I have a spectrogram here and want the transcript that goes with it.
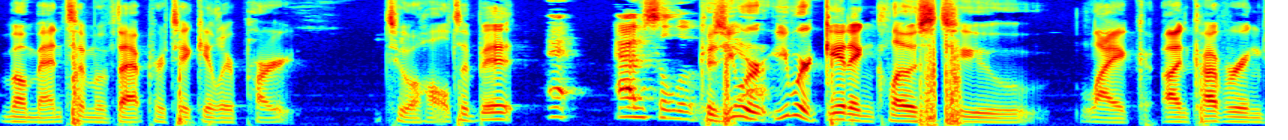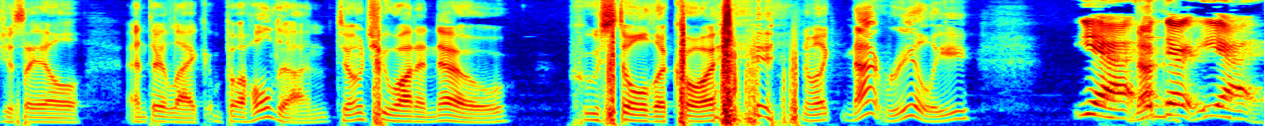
momentum of that particular part to a halt a bit. Absolutely. Because you yeah. were you were getting close to like uncovering Jezaille, and they're like, "But hold on, don't you want to know who stole the coin?" I'm like, "Not really." Yeah, Not- yeah,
